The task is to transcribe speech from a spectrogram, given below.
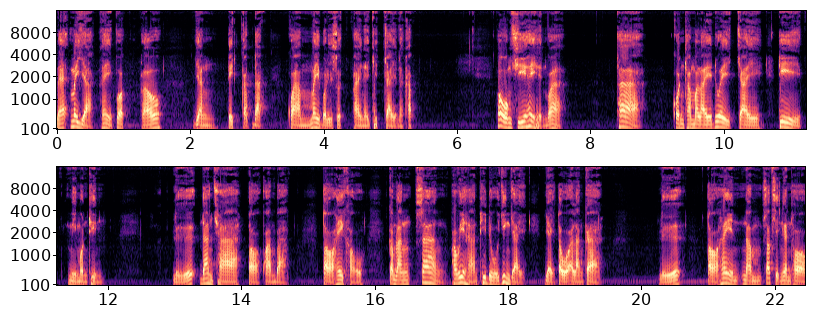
และไม่อยากให้พวกเขายังติดกับดัก ความไม่บริสุทธิ์ภายในจิตใจนะครับ พระองค์ชี้ให้เห็นว่า ถ้าคนทำอะไรด้วยใจที่มีมนทิน หรือด้านชาต่อความบาป ต่อให้เขากำลังสร้างพระวิหารที่ดูยิ่งใหญ่ ใหญ่โตอลังการ หรือต่อให้นำทรัพย์สินเงินทอง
